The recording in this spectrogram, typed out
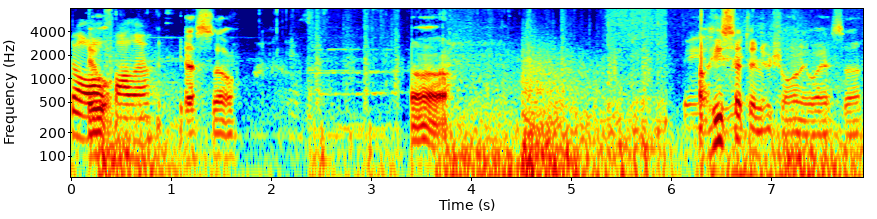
They'll all Ew. follow. Yes, so. Uh, oh, he's set to neutral anyway, so.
